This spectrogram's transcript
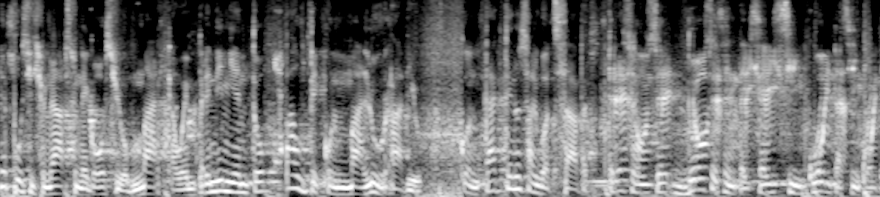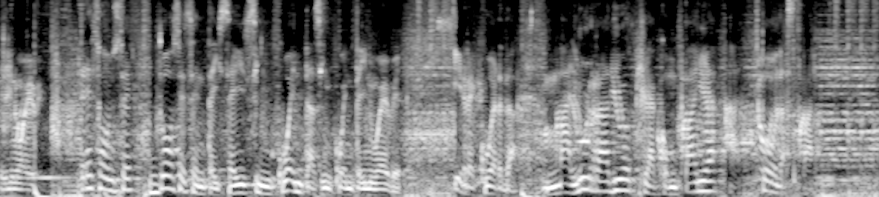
quiere posicionar su negocio, marca o emprendimiento, paute con Malú Radio. Contáctenos al WhatsApp 311-266-5059. 311-266-5059. Y recuerda, Malú Radio te acompaña a todas partes.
